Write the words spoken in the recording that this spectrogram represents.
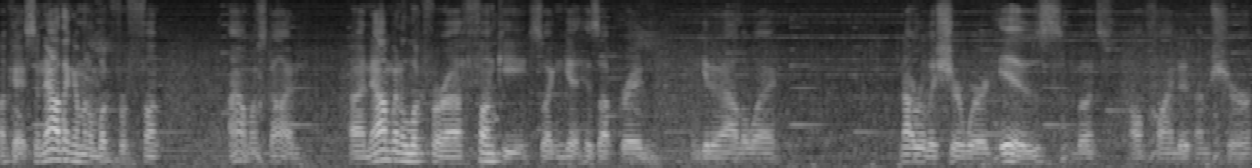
Okay, so now I think I'm going to look for fun... I almost died. Uh, now I'm going to look for uh, Funky so I can get his upgrade and get it out of the way. Not really sure where it is, but I'll find it, I'm sure.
